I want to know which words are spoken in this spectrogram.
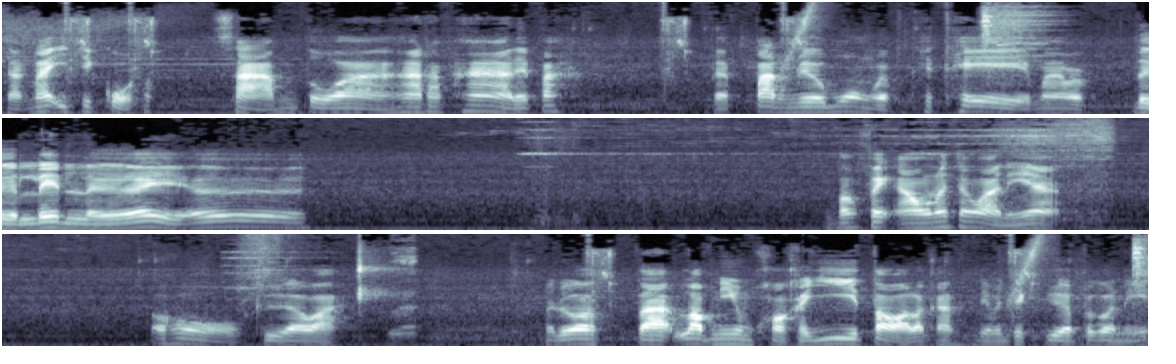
อยากได้อิจิโกะสักสามตัวห้าทับห้าได้ปะแบบปั้นเรียวม่วงแบบเท่ๆ มาแบบเดินเล่นเลย เออ ต้องเฟกเอานะจังหวะนี้อะ โอ้โห เกลือว่ะ ไม่รู้ว่าสตาร์รอบนี้ผมขอขยี้ต่อแล้วกัน เดี๋ยวมันจะเกลือไปกว่านี้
